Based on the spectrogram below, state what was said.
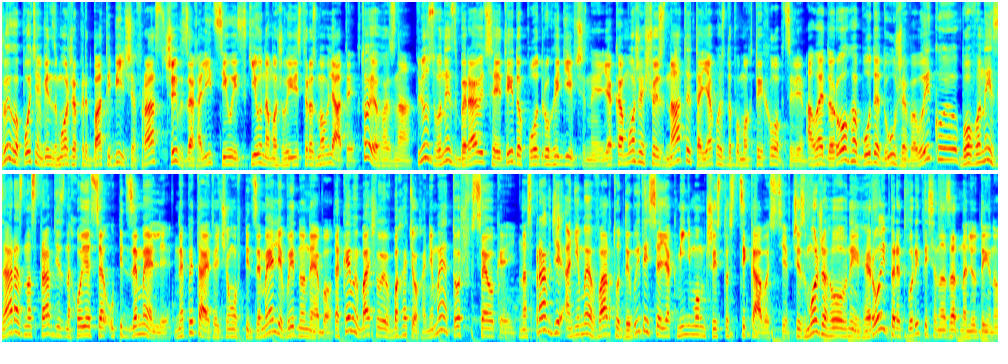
Можливо, потім він зможе придбати більше фраз чи взагалі цілий скіл на можливість розмовляти. Хто його зна? Плюс вони збираються йти до подруги дівчини, яка може щось знати та якось допомогти хлопцеві. Але дорога буде дуже великою, бо вони зараз насправді знаходяться у підземеллі. Не питайте, чому в підземеллі видно небо. Таке ми бачили в багатьох аніме, тож все окей. Насправді аніме варто дивитися як мінімум чисто з цікавості, чи зможе головний герой перетворитися назад на людину,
